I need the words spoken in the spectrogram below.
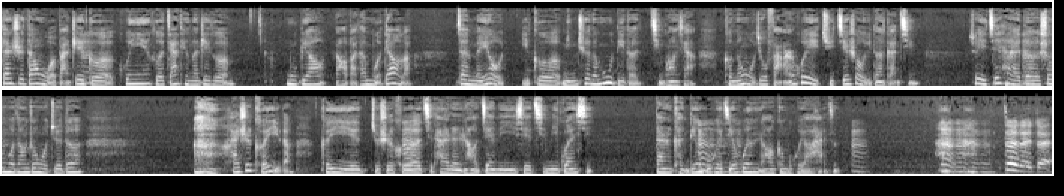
但是当我把这个婚姻和家庭的这个目标，然后把它抹掉了，在没有一个明确的目的的情况下，可能我就反而会去接受一段感情。所以接下来的生活当中，我觉得 还是可以的。可以就是和其他人，然后建立一些亲密关系。但是肯定不会结婚，然后更不会要孩子。嗯嗯嗯嗯嗯，对对对，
